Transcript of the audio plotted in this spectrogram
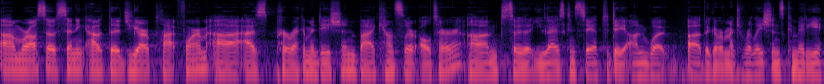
Um, we're also sending out the GR platform uh, as per recommendation by Councillor Alter, um, so that you guys can stay up to date on what uh, the Governmental Relations Committee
